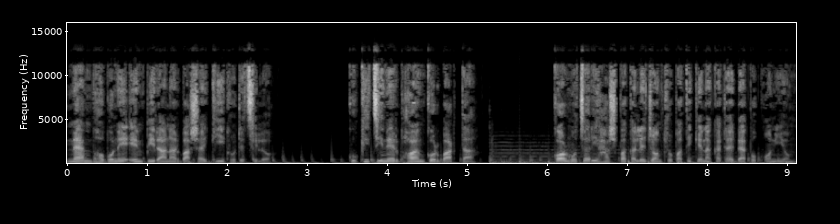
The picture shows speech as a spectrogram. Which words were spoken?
ন্যাম ভবনে এমপি রানার বাসায় কি ঘটেছিল? কুকি চীনের ভয়ঙ্কর বার্তা। কর্মচারী হাসপাতালে যন্ত্রপাতি কেনাকাটায় ব্যাপক অনিয়ম।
